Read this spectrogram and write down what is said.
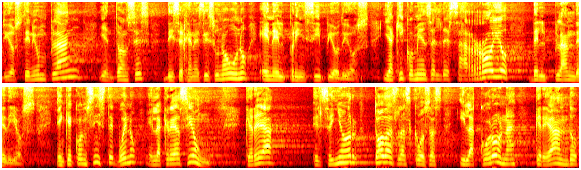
Dios tiene un plan y entonces dice Génesis 1.1, en el principio Dios. Y aquí comienza el desarrollo del plan de Dios. ¿En qué consiste? Bueno, en la creación. Crea el Señor todas las cosas y la corona creando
